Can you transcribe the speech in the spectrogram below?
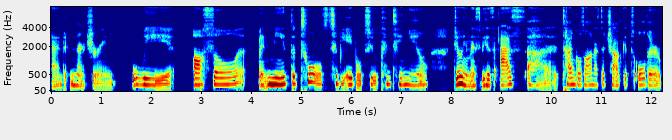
and nurturing. We also need the tools to be able to continue doing this because as uh, time goes on, as the child gets older,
